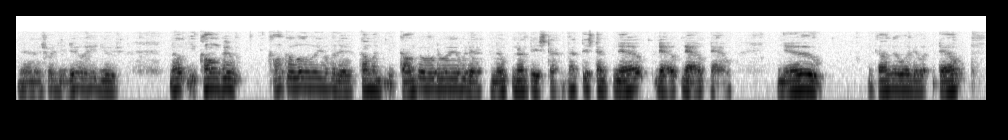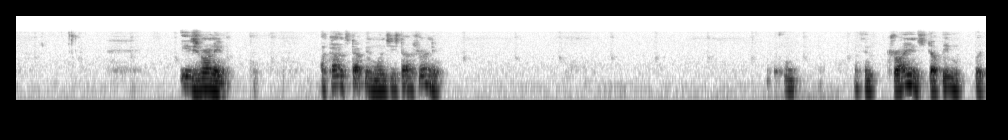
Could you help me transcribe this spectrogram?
Yeah, that's what you do, eh, George? No, you can't go. Can't go all the way over there. Come on, you can't go all the way over there. Nope, not this time. Not this time. No, no, no, no. No. You can't go all the way. No. He's running. I can't stop him once he starts running. I can try and stop him, but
